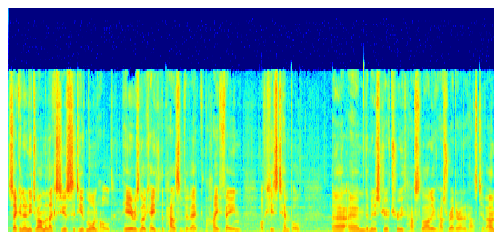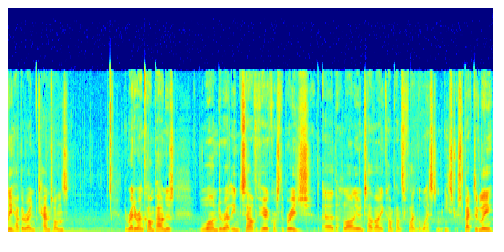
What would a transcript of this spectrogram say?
Second only to Almalexia's city of Mournhold. Here is located the Palace of Vivec, the High Fane of his temple. Uh, um, the Ministry of Truth, House Hlaalu, House Redoran, and House Telvanni have their own cantons. The Redoran compound is one directly south of here across the bridge. Uh, the Hlaalu and Telvanni compounds flank the west and east respectively.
